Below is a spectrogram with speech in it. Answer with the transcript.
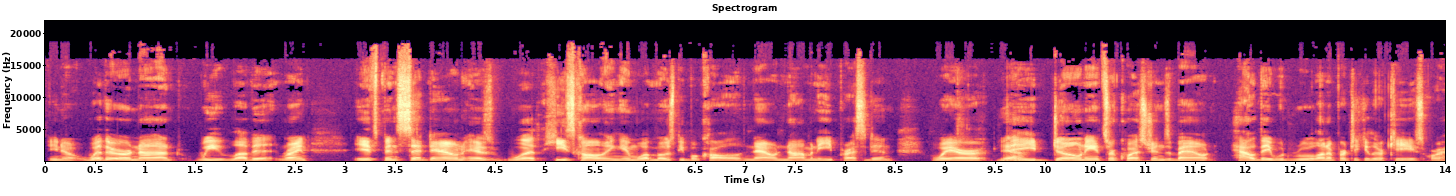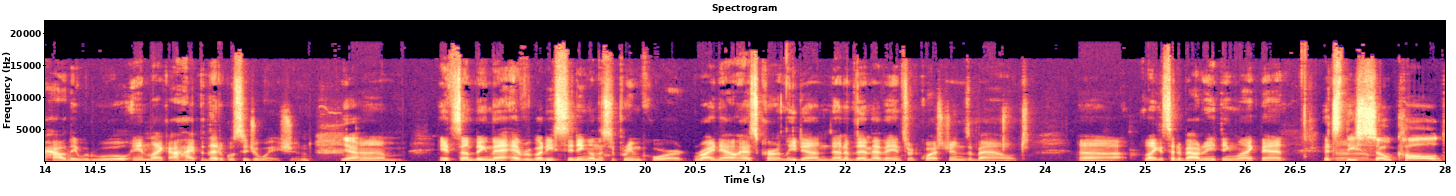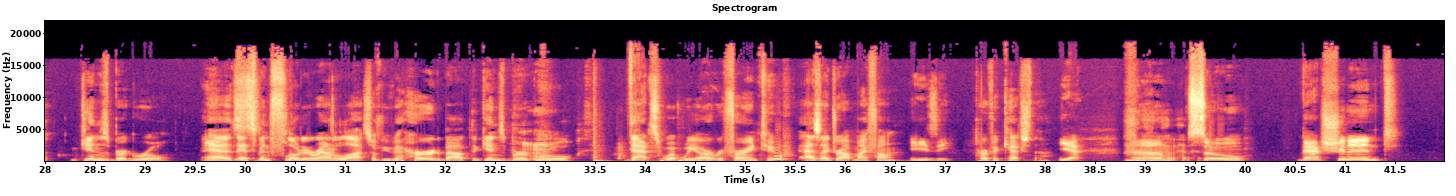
you know, whether or not we love it, right? It's been set down as what he's calling and what most people call now nominee precedent, where Yeah. they don't answer questions about how they would rule on a particular case or how they would rule in like a hypothetical situation. Yeah. Um, it's something that everybody sitting on the Supreme Court right now has currently done. None of them have answered questions about, uh, like I said, about anything like that. It's the so-called Ginsburg rule. Yes. It's been floated around a lot. So if you've heard about the Ginsburg rule, that's what we are referring to. As I drop my phone, Easy. perfect catch though. Yeah. Um, so that shouldn't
